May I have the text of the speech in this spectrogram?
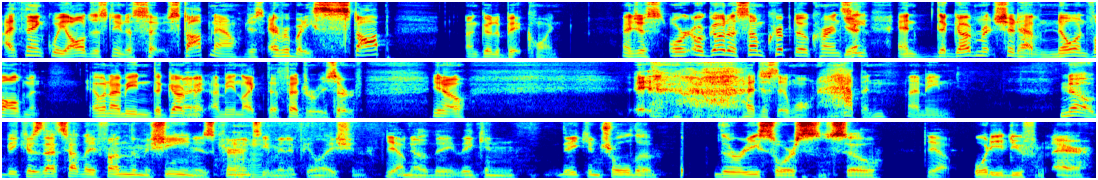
I think we all just need to stop now. Just everybody stop and go to Bitcoin, and just or, or go to some cryptocurrency, Yeah. and the government should have no involvement. And when I mean the government, I mean like the Federal Reserve. You know, it, I just it won't happen. I mean, no because that's how they fund the machine is mm-hmm. currency manipulation Yep. you know they they can they control the the resource so yeah, what do you do from there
